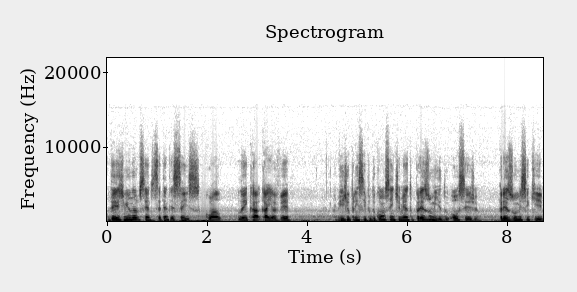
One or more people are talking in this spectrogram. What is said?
desde 1976, com a Lei Caillavé, vige o princípio do consentimento presumido, ou seja, presume-se que,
